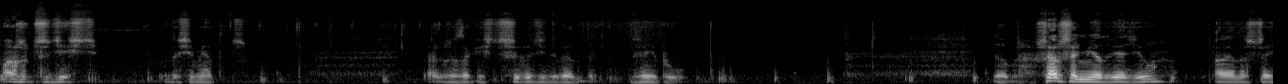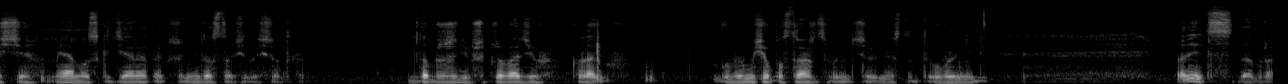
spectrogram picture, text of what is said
Może 30 do Siemiatycz. Także za jakieś 3 godziny będę. 2,5. Dobra. Szerszeń mnie odwiedził. Ale na szczęście miałem moskitierę, także nie dostał się do środka. Dobrze, że nie przyprowadził kolegów, bo by musiał po straż dzwonić, żeby mnie stąd uwolnili. To nic, dobra,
